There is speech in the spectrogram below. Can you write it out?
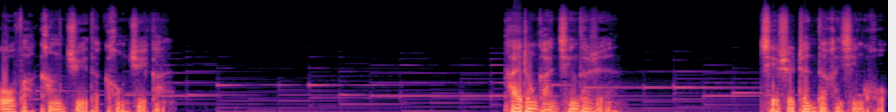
无法抗拒的恐惧感。太重感情的人，其实真的很辛苦。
